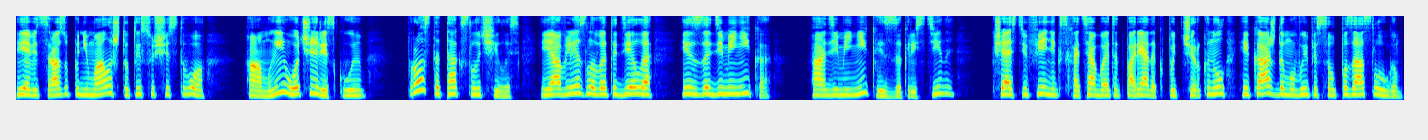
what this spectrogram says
Я ведь сразу понимала, что ты существо, а мы очень рискуем. Просто так случилось. Я влезла в это дело из-за Деминика, а Деминик из-за Кристины. К счастью, Феникс хотя бы этот порядок подчеркнул и каждому выписал по заслугам.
